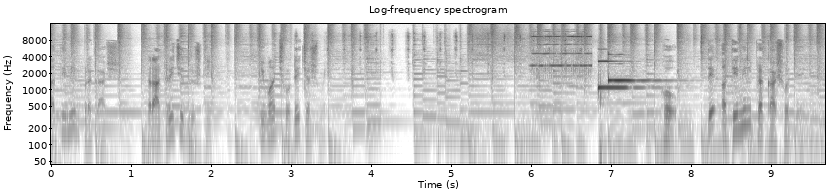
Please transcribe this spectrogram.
अतिनील प्रकाश रात्रीची दृष्टी किंवा छोटे चष्मे. हो ते अतिनील प्रकाश होते.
